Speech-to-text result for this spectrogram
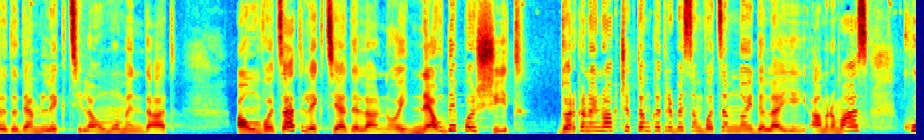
le dădeam lecții la un moment dat, au învățat lecția de la noi, ne-au depășit, doar că noi nu acceptăm că trebuie să învățăm noi de la ei. Am rămas cu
